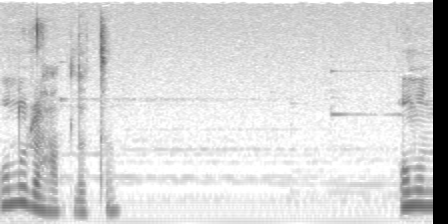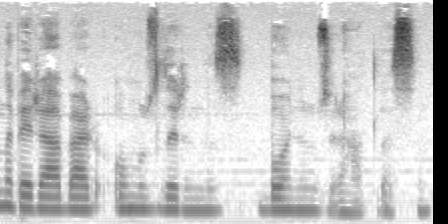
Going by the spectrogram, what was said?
Onu rahatlatın. Onunla beraber omuzlarınız, boynunuz rahatlasın.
